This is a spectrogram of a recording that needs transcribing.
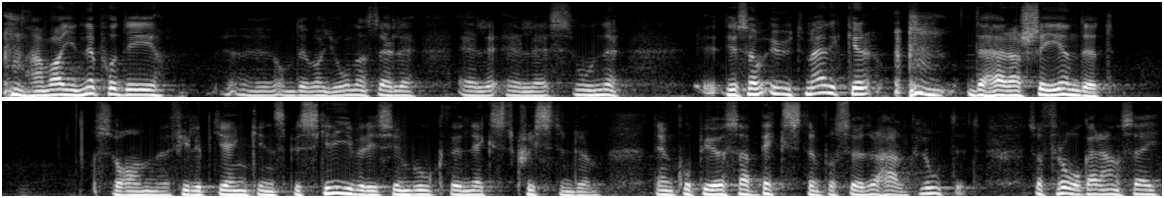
han var inne på det, eh, om det var Jonas eller, eller, eller Sune. Det som utmärker det här skeendet som Philip Jenkins beskriver i sin bok The Next Christendom, den kopiösa växten på södra halvklotet, så frågar han sig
